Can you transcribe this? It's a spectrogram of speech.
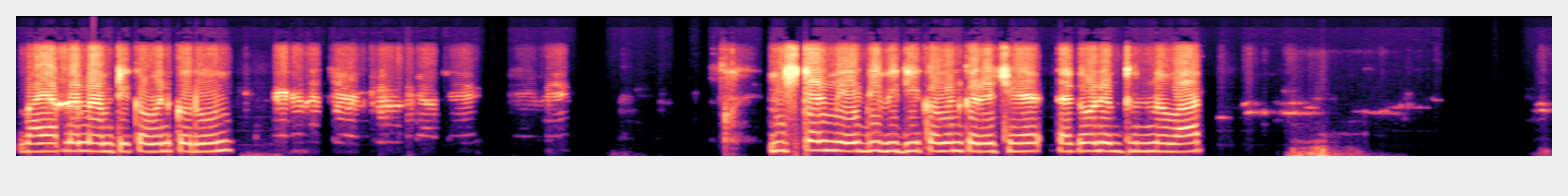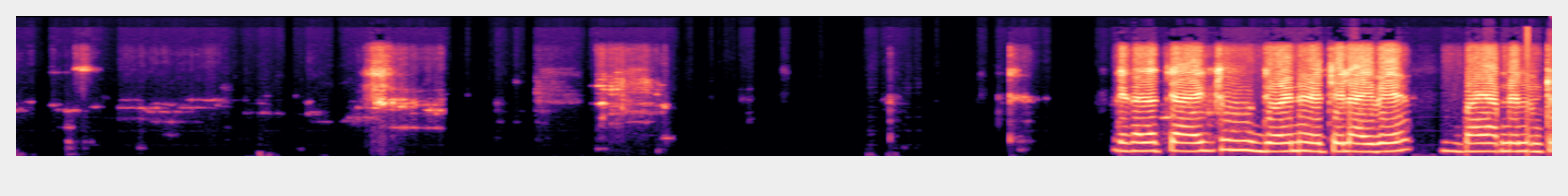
ভাই আপনার নামটি কমেন্ট করুন। মিস্টার মেহেদি বিডি কমেন্ট করেছে তাকে অনেক ধন্যবাদ। দেখা যাচ্ছে আরেকজন জয়েন হয়েছে লাইভে। ভাই আপনার নামটি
